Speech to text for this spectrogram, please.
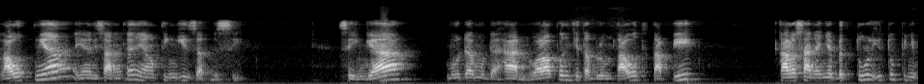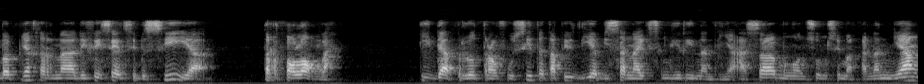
Lauknya yang disarankan yang tinggi zat besi, sehingga mudah-mudahan walaupun kita belum tahu tetapi kalau seandainya betul itu penyebabnya karena defisiensi besi ya tertolong lah tidak perlu transfusi tetapi dia bisa naik sendiri nantinya asal mengonsumsi makanan yang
